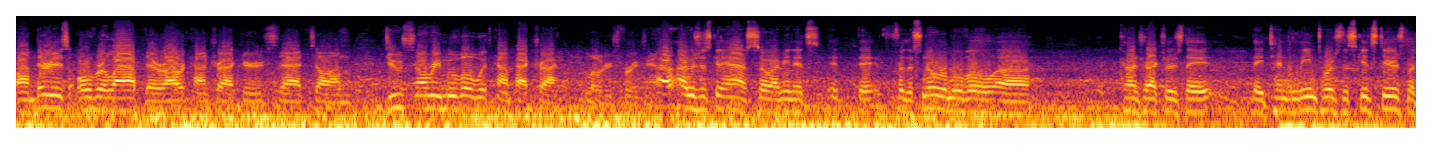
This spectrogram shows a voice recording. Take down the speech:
um, there is overlap. There are contractors that um, do snow removal with compact track loaders, for example. I, I was just going to ask. So, I mean, it's it, they, for the snow removal uh, contractors. They they tend to lean towards the skid steers, but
